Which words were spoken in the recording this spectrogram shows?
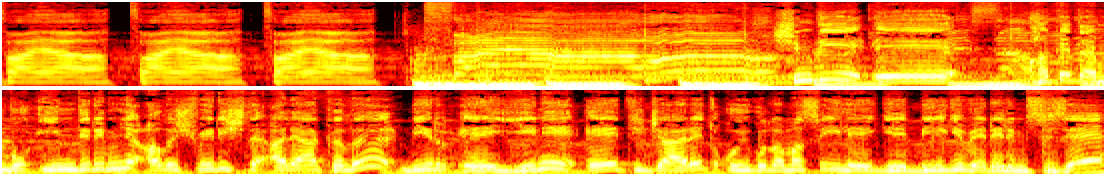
Fire Fire fire. Şimdi e, hakikaten bu indirimli alışverişle alakalı bir e, yeni e-ticaret uygulaması ile ilgili bilgi verelim size.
